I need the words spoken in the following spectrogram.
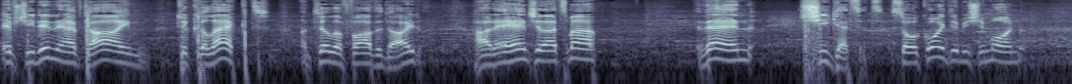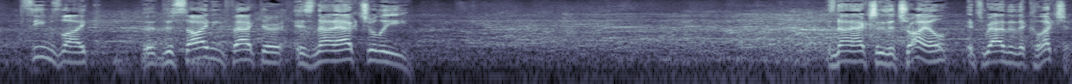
If she didn't have time to collect until her father died, then she gets it. So according to Bishimon, it seems like the deciding factor is not actually is not actually the trial, it's rather the collection.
